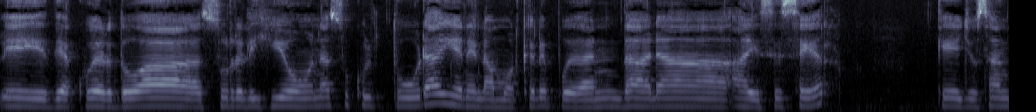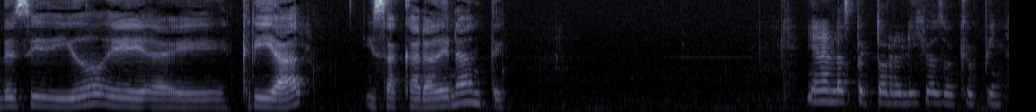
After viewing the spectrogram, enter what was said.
eh, de acuerdo a su religión, a su cultura y en el amor que le puedan dar a, a ese ser que ellos han decidido eh, eh, criar y sacar adelante. ¿Y en el aspecto religioso qué opinas?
